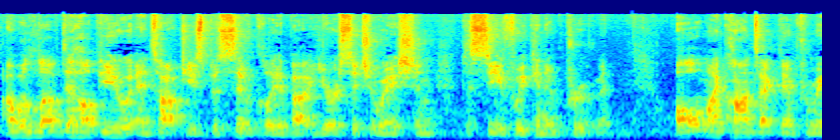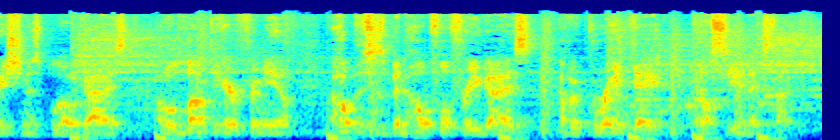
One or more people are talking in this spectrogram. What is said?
I would love to help you and talk to you specifically about your situation to see if we can improve it. All my contact information is below, guys. I would love to hear from you. I hope this has been helpful for you guys. Have a great day, and I'll see you next time.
